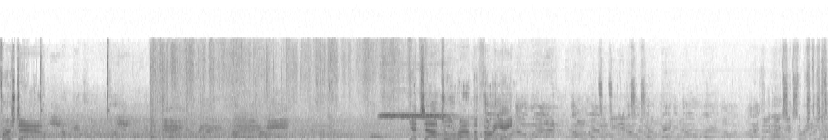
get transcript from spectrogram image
First down. Gets out to around the 38. That's a gain of 10 on play. That makes it first and 10.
